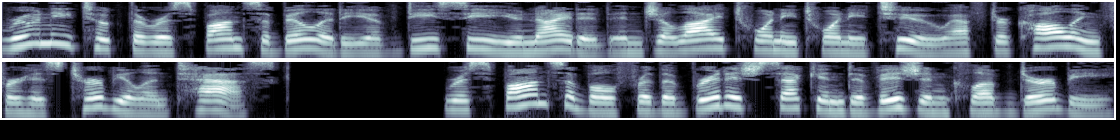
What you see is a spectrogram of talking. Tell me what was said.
Rooney took the responsibility of DC United in July 2022 after calling for his turbulent task. Responsible for the British Second Division club Derby.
